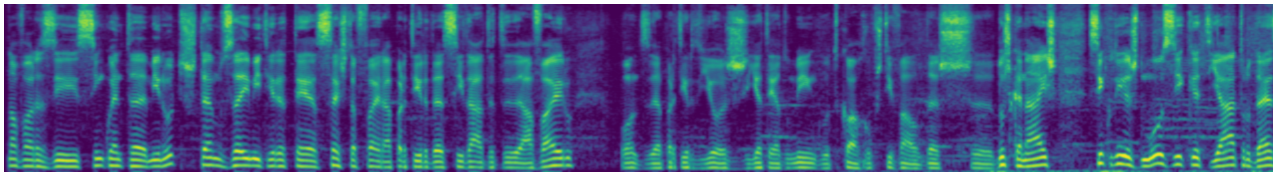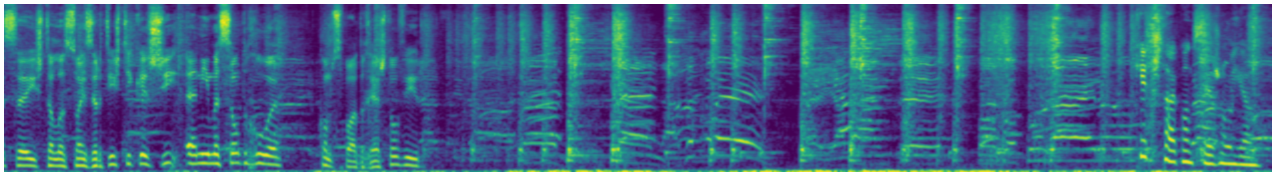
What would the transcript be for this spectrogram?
9 horas e 50 minutos, estamos a emitir até sexta-feira a partir da cidade de Aveiro, onde a partir de hoje e até domingo decorre o Festival das, eh, dos Canais. Cinco dias de música, teatro, dança, instalações artísticas e animação de rua, como se pode resto ouvir. O que é que está a acontecer, João Miguel?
